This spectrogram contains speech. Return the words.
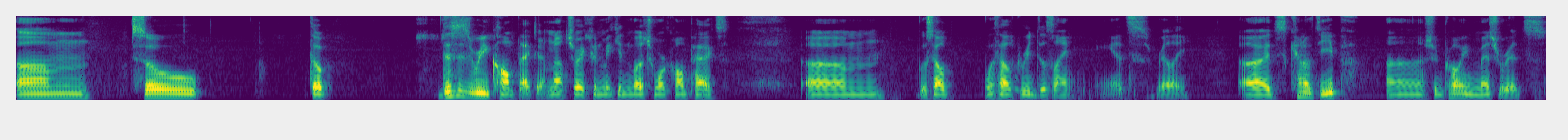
Um, so, the, this is really compact, I'm not sure I could make it much more compact. Um, without without redesigning it really. Uh, it's kind of deep. Uh, should probably measure it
